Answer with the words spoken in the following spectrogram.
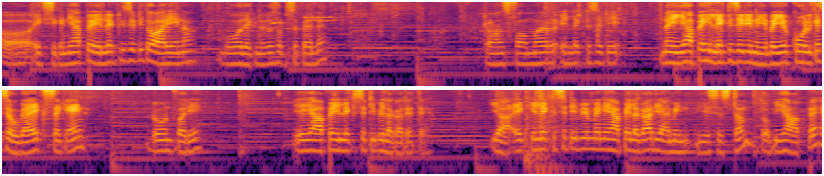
और एक सेकेंड यहाँ पे इलेक्ट्रिसिटी तो आ रही है ना? वो देखने दो सबसे पहले। ट्रांसफार्मर इलेक्ट्रिसिटी नहीं यहाँ पे इलेक्ट्रिसिटी नहीं भाई ये कोल्ड कैसे होगा? एक सेकेंड डोंट वरी ये यहाँ पे इलेक्ट्रिसिटी भी लगा देते हैं। या एक इलेक्ट्रिसिटी भी मैंने यहाँ पे लगा दिया आई I मीन mean, ये सिस्टम तो भी यहाँ पे।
